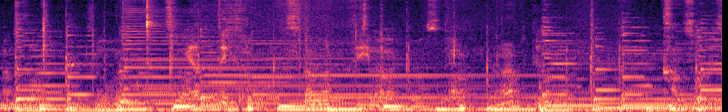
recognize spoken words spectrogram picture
なんかそうやってきたことがつながって今繋がってますねあるんだなっていう感想です。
